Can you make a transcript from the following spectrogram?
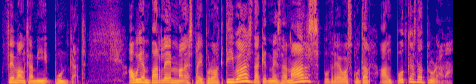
femalcamí.cat. Avui en parlem a l'Espai Proactives d'aquest mes de març. Podreu escoltar el podcast del programa.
